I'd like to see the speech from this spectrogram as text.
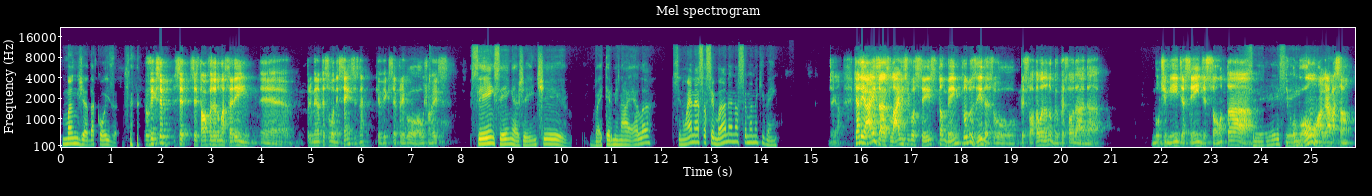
manja da coisa. Eu vi que você estava fazendo uma série em é, Primeira Tessalonicenses, né? Que eu vi que você pregou a última vez. Sim, sim, a gente vai terminar ela. Se não é nessa semana, é na semana que vem. Legal. Que, aliás, as lives de vocês também produzidas. O pessoal tá mandando, o pessoal da, da multimídia, assim, de som, tá. Sim, sim. Ficou bom a gravação.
